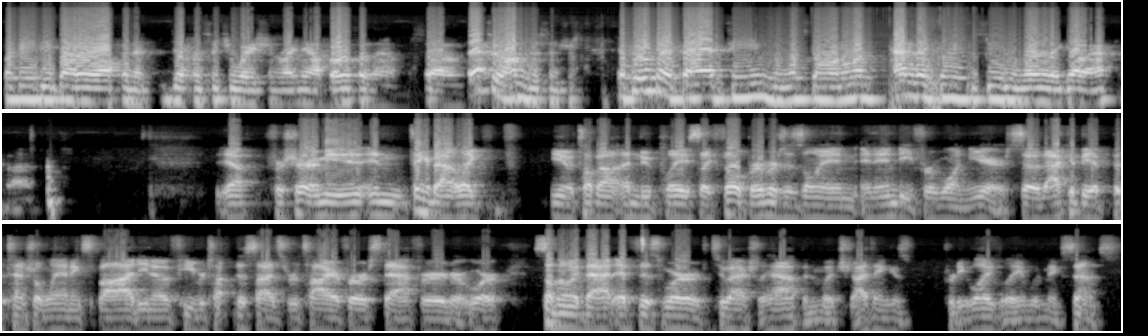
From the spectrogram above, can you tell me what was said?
but they'd be better off in a different situation right now, both of them. So that's what I'm just interested. If we're looking at bad teams and what's going on, how do they finish the season? Where do they go after that? Yeah, for sure. I mean, and, and think about it, like you know, talk about a new place like Philip Rivers is only in, in Indy for one year, so that could be a potential landing spot. You know, if he reti- decides to retire for Stafford or, or something like that, if this were to actually happen, which I think is pretty likely and would make sense.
